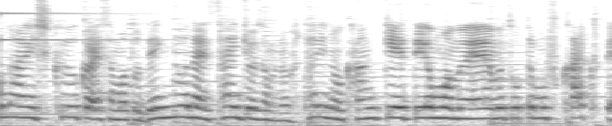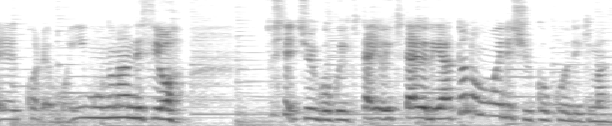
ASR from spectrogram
法大師空海様と伝行大師最澄様の2人の関係っていうものねとても深くてこれもいいものなんですよ。そして中国行きたいよ行きたいよでやっとの思いで出国をできます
